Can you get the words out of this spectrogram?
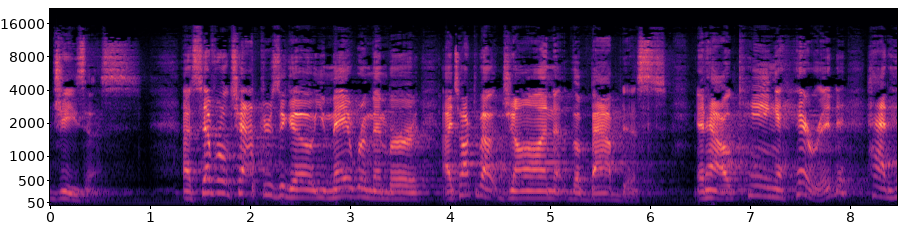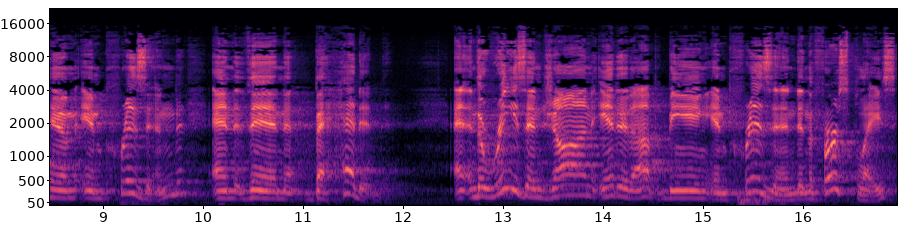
Jesus. Uh, several chapters ago, you may remember, I talked about John the Baptist and how King Herod had him imprisoned and then beheaded. And the reason John ended up being imprisoned in the first place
